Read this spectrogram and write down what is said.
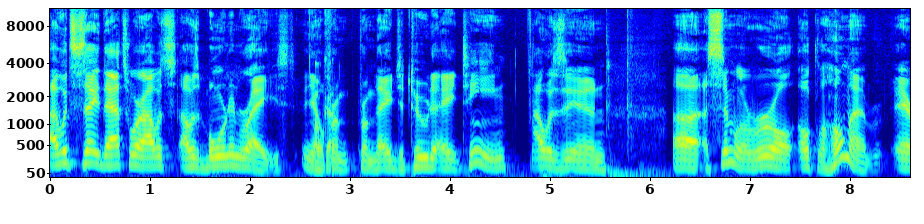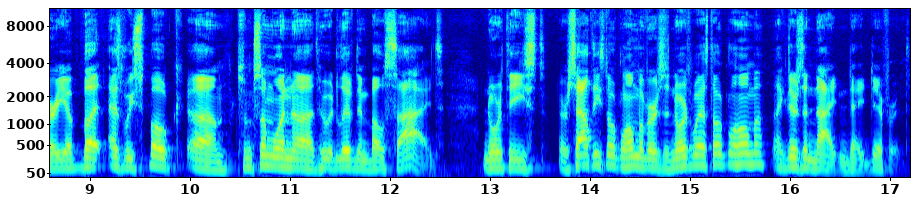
I would say that's where I was. I was born and raised. You know, Okay. from from the age of two to eighteen, I was in uh, a similar rural Oklahoma area. But as we spoke um, from someone uh, who had lived in both sides, northeast or southeast Oklahoma versus northwest Oklahoma, like there's a night and day difference.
